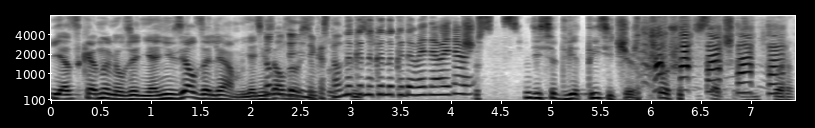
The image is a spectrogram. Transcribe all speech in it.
Я сэкономил, Жень, я не взял за лям, я не взял за денег 800 осталось? Ну-ка. Ну-ка, ну-ка, давай, давай, давай. 72 тысячи, 166 долларов.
